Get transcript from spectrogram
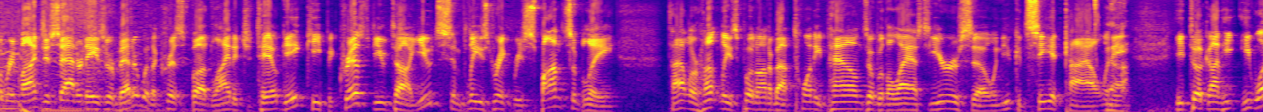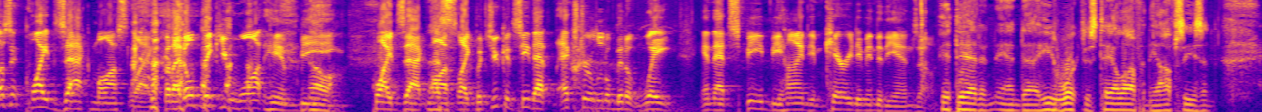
Remind you Saturdays are better with a crisp Bud Light at your tailgate. Keep it crisp, Utah Utes, and please drink responsibly. Tyler Huntley's put on about 20 pounds over the last year or so, and you could see it, Kyle, when yeah. he he took on. He, he wasn't quite Zack Moss like, but I don't think you want him being no, quite Zack Moss like. But you could see that extra little bit of weight and that speed behind him carried him into the end zone. It did, and and uh, he's worked his tail off in the off season,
